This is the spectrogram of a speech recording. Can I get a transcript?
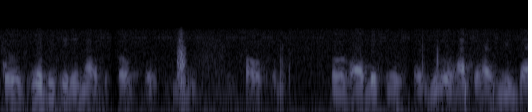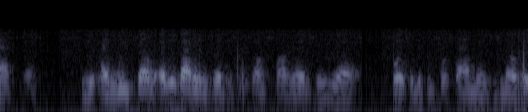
story will be getting out to folks as calls from some of our listeners. But we will have to have you back. And, you, and we tell everybody that becomes part of the uh, Voice of the People family, you know that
